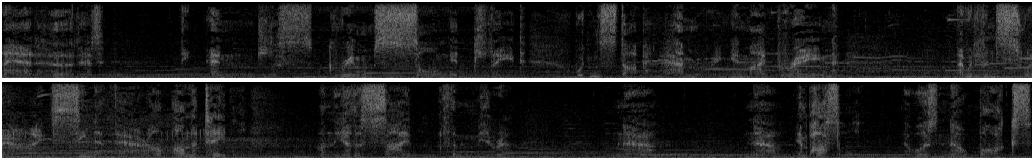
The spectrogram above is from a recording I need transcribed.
I had heard it. The endless, grim song it played wouldn't stop hammering in my brain. I would even swear I'd seen it there on, on the table, on the other side of the mirror. No, no, impossible. There was no box.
